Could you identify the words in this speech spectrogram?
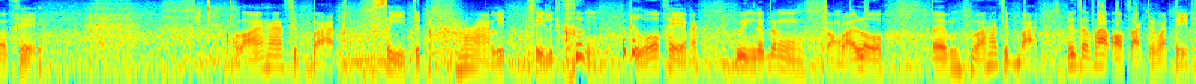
โอเคร้อยห้าสิบบาทสี่จุดห้าลิตรสี่ลิตรครึ่ง ก็ถือว่าโอเคนะ วิ่งได้ตั้งสองร้อยโล เติมร้อยห้าสิบบาทนึกสภาพออกจากจังหวัดตีดิ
